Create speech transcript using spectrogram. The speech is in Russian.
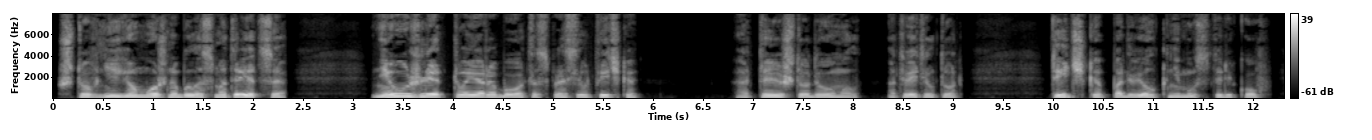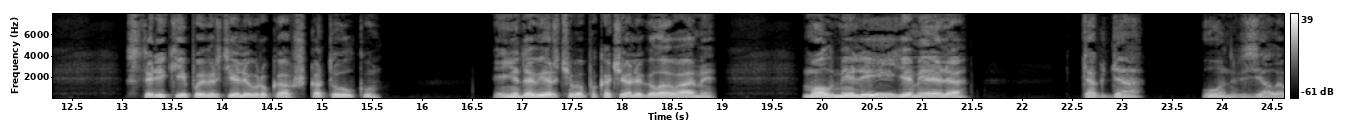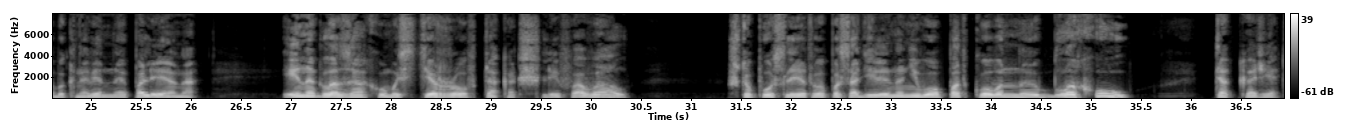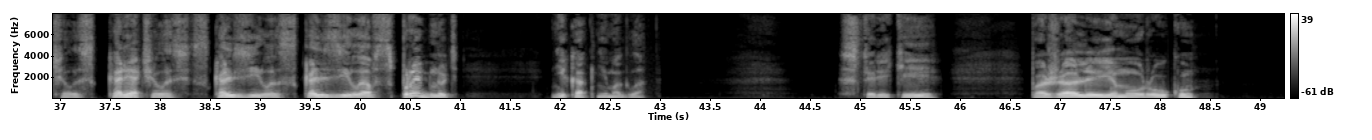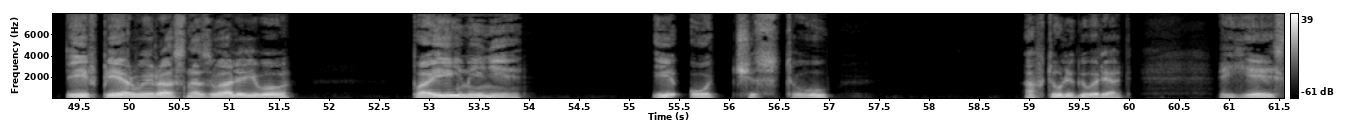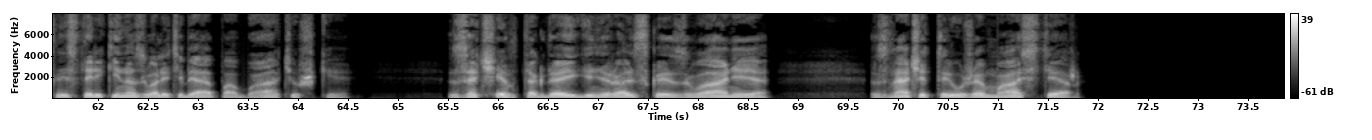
что в нее можно было смотреться, — Неужели это твоя работа? — спросил Тычка. — А ты что думал? — ответил тот. Тычка подвел к нему стариков. Старики повертели в руках шкатулку и недоверчиво покачали головами. Мол, мели, Емеля. Тогда он взял обыкновенное полено и на глазах у мастеров так отшлифовал, что после этого посадили на него подкованную блоху. Так корячилась, корячилась, скользила, скользила, а вспрыгнуть никак не могла. Старики пожали ему руку и в первый раз назвали его по имени и отчеству. А в Туле говорят, если старики назвали тебя по батюшке, зачем тогда и генеральское звание? Значит, ты уже мастер.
